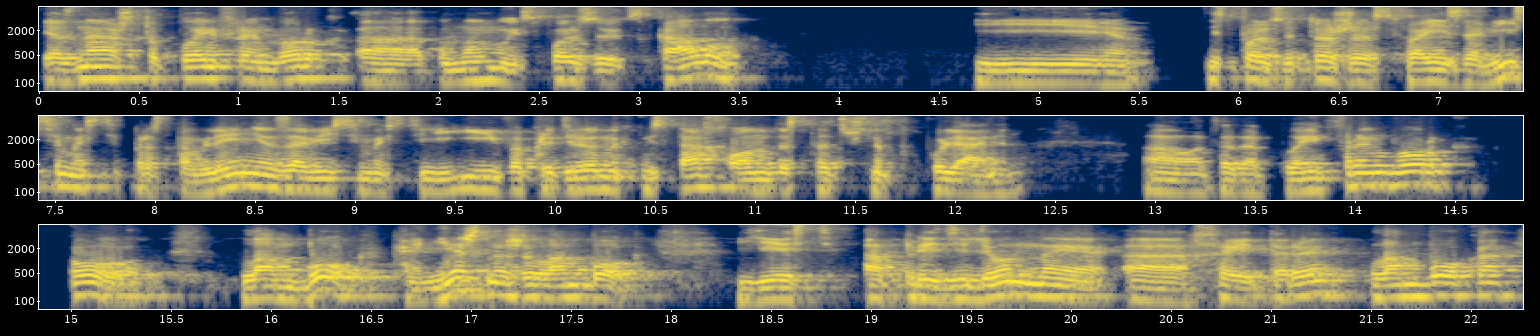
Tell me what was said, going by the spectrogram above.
Я знаю, что Play Framework, э, по-моему, использует скалу и использует тоже свои зависимости, проставление зависимости, и в определенных местах он достаточно популярен. А вот это Play Framework. О, Ламбок, конечно же, Ламбок есть определенные э, хейтеры Ламбока,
